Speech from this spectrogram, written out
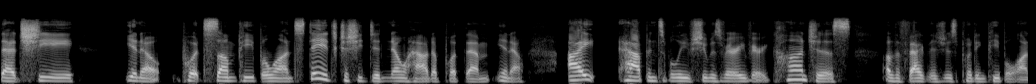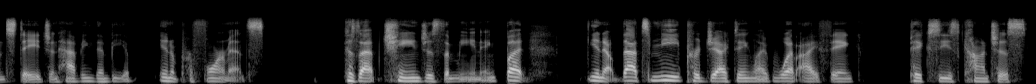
that she, you know, put some people on stage because she didn't know how to put them, you know. I happen to believe she was very, very conscious of the fact that she was putting people on stage and having them be a, in a performance because that changes the meaning. But, you know, that's me projecting like what I think Pixie's conscious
